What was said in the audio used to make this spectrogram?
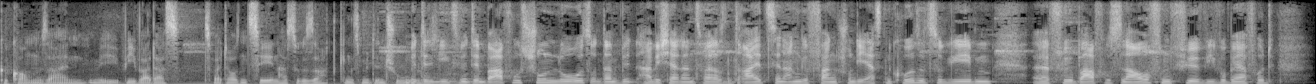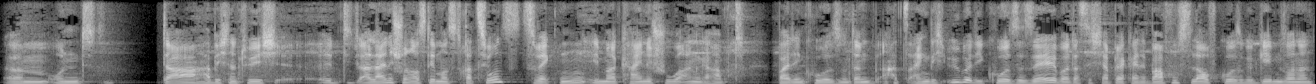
gekommen sein. Wie, wie war das? 2010 hast du gesagt, ging es mit den Schuhen? Mit den, ging es mit den Barfußschuhen los und dann habe ich ja dann 2013 angefangen, schon die ersten Kurse zu geben äh, für Barfußlaufen, für Vivo Barefoot. Ähm, und da habe ich natürlich äh, die, alleine schon aus Demonstrationszwecken immer keine Schuhe angehabt bei den Kursen. Und dann hat es eigentlich über die Kurse selber, dass ich habe ja keine Barfußlaufkurse gegeben, sondern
